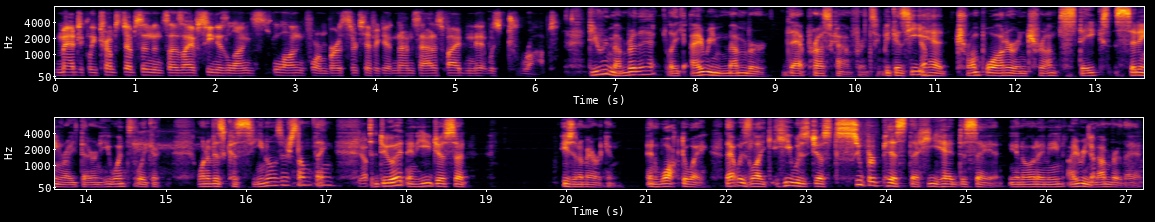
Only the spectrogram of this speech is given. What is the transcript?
Magically, Trump steps in and says, "I've seen his long, long form birth certificate, and I'm satisfied." And it was dropped. Do you remember that? Like, I remember that press conference because he had Trump water and Trump steaks sitting right there, and he went to like a one of his casinos or something to do it, and he just said, "He's an American." And walked away. That was like he was just super pissed that he had to say it. You know what I mean? I remember that.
